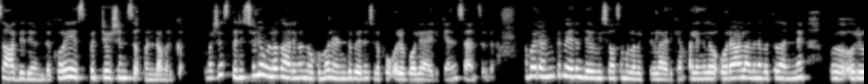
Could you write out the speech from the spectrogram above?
സാധ്യതയുണ്ട്. കുറേ എക്സ്പെക്റ്റേഷൻസ് ഉണ്ട് അവർക്ക്. പക്ഷെ സ്പിരിച്വലി ഉള്ള കാര്യങ്ങൾ നോക്കുമ്പോൾ രണ്ടുപേരും ചിലപ്പോൾ ഒരുപോലെ ആയിരിക്കാനും ചാൻസ് ഉണ്ട്. അപ്പോൾ രണ്ടുപേരും ദൈവവിശ്വാസമുള്ള വ്യക്തികളായിരിക്കാം. അല്ലെങ്കിൽ ഒരാൾ അതിനകത്ത് തന്നെ ഒരു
